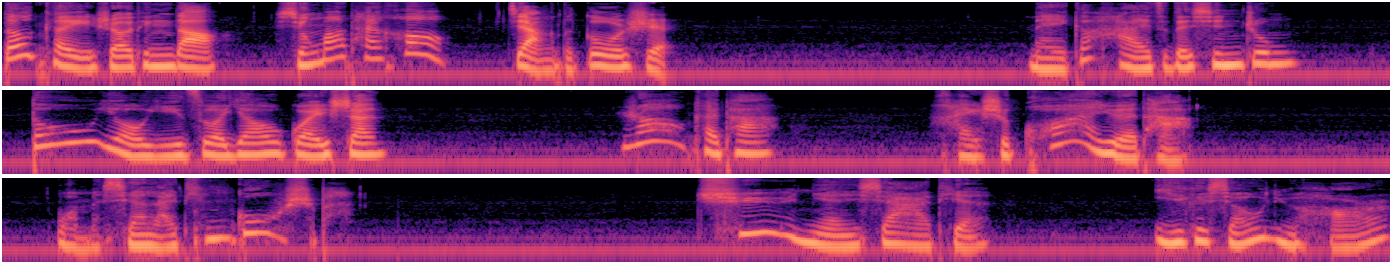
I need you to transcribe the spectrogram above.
都可以收听到熊猫太后讲的故事。每个孩子的心中都有一座妖怪山，绕开它，还是跨越它？我们先来听故事吧。去年夏天，一个小女孩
